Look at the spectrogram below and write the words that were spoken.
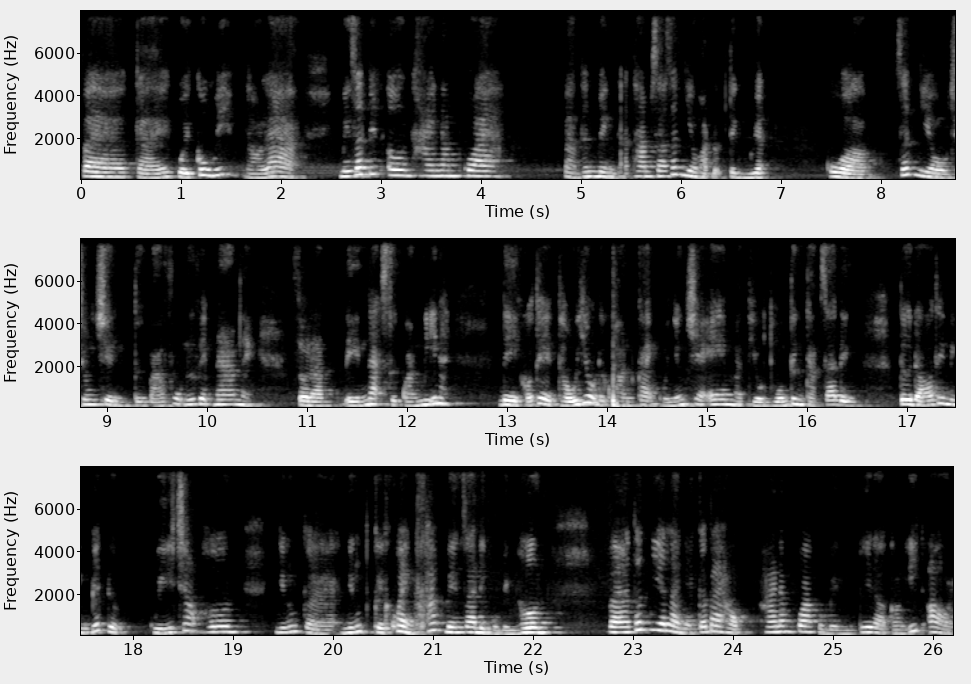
Và cái cuối cùng ý, đó là mình rất biết ơn hai năm qua bản thân mình đã tham gia rất nhiều hoạt động tình nguyện của rất nhiều chương trình từ báo phụ nữ Việt Nam này, rồi là đến đại sứ quán Mỹ này, để có thể thấu hiểu được hoàn cảnh của những trẻ em mà thiếu thốn tình cảm gia đình. Từ đó thì mình biết được quý trọng hơn những cái những cái khoảnh khắc bên gia đình của mình hơn. Và tất nhiên là những cái bài học hai năm qua của mình tuy là còn ít ỏi,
